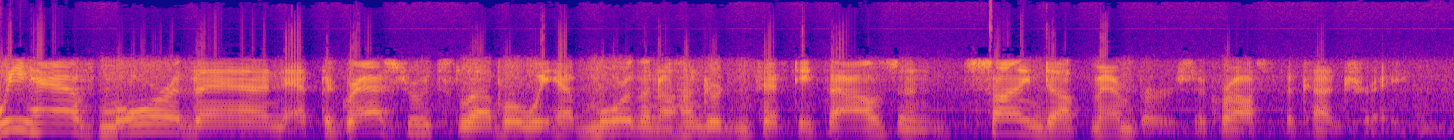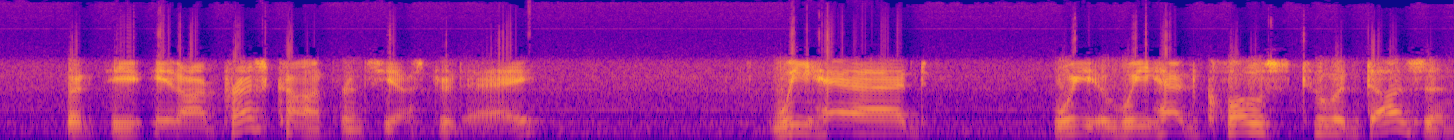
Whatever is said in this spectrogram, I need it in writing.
We have more than, at the grassroots level, we have more than 150,000 signed up members across the country. But the, in our press conference yesterday, we had, we, we had close to a dozen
